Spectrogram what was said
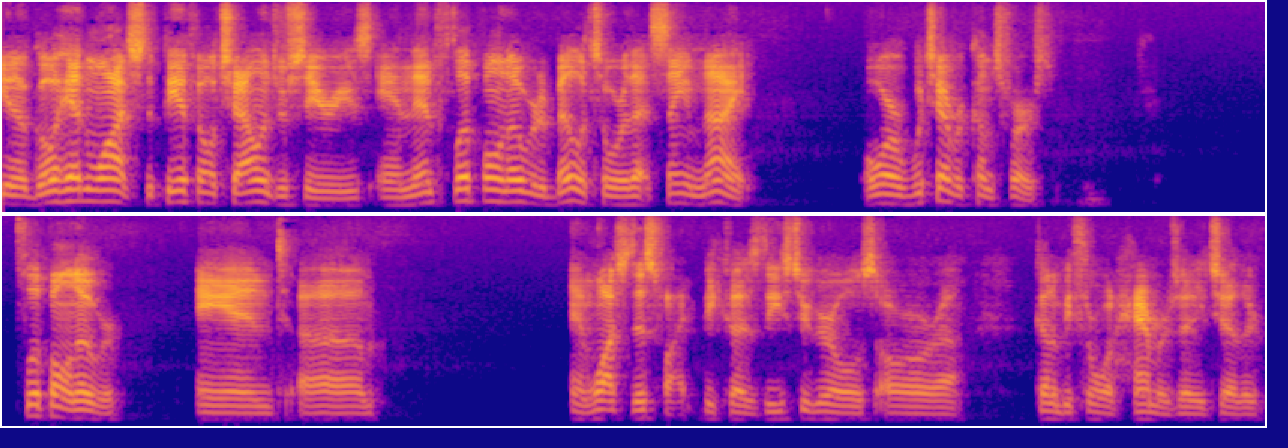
you know, go ahead and watch the PFL Challenger Series, and then flip on over to Bellator that same night, or whichever comes first. Flip on over, and um, and watch this fight because these two girls are uh, going to be throwing hammers at each other.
